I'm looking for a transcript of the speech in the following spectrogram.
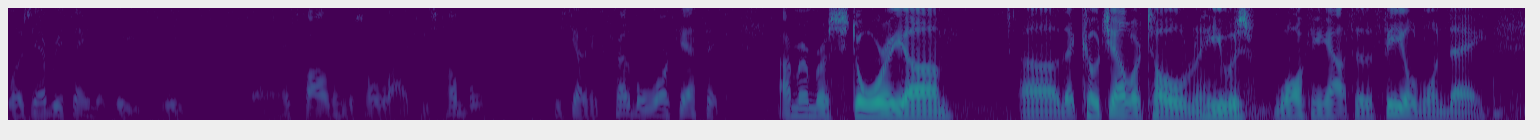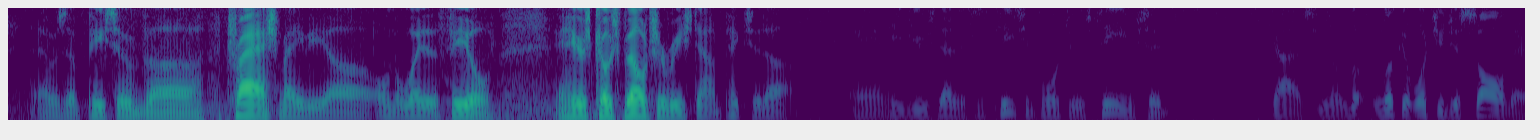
was everything that we we uh, has followed him his whole life. He's humble. He's got an incredible work ethic. I remember a story um, uh, that Coach Eller told when he was walking out to the field one day. There was a piece of uh, trash maybe uh, on the way to the field, and here's Coach Belcher reached down and picks it up, and he used that as a teaching point to his team. Said, "Guys, you know, look look at what you just saw there.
